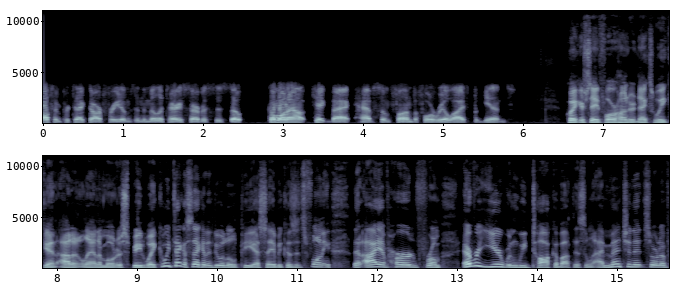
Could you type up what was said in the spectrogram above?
off and protect our freedoms in the military services. So come on out, kick back, have some fun before real life begins. Quaker State 400 next weekend out at Atlanta Motor Speedway. Can we take a second and do a little PSA? Because it's funny that I have heard from every year when we talk about this, and I mention it sort of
